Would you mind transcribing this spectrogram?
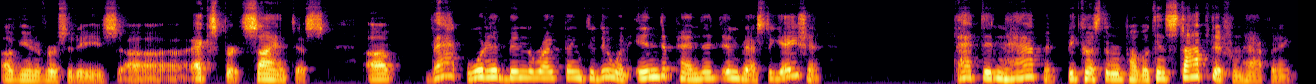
of universities, uh, experts, scientists. Uh, that would have been the right thing to do an independent investigation. That didn't happen because the Republicans stopped it from happening.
